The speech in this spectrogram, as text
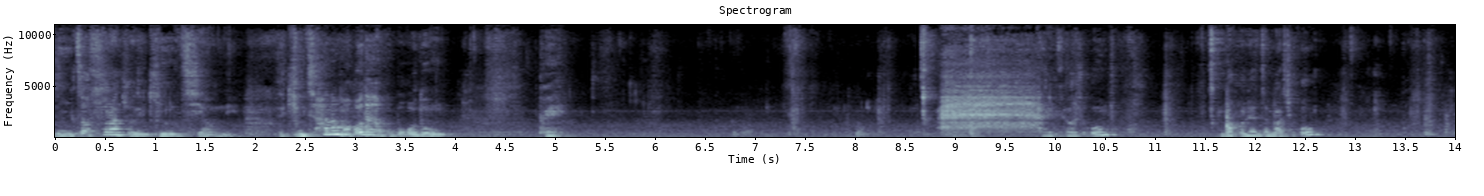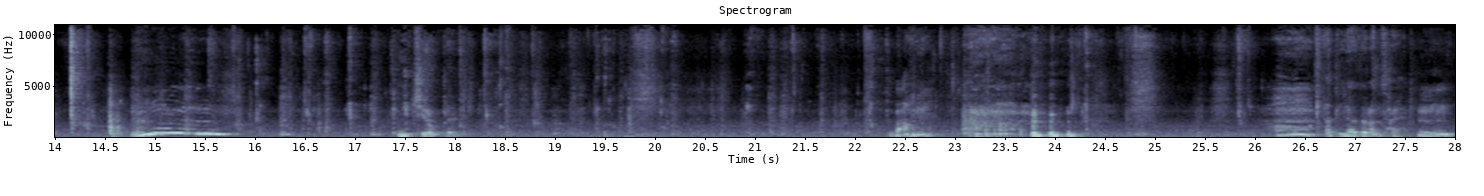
진짜 술안주는 김치야 언니. 김치 하나만 꺼내놓고 먹어도 돼. 아, 이렇게 해가지고 막걸리 한 잔 마시고. 음 김치 이렇게. 망해. 야들야들한 살. 음.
